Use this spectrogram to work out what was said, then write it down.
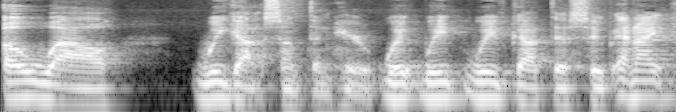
oh wow, we got something here. We, we we've got this soup. And I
